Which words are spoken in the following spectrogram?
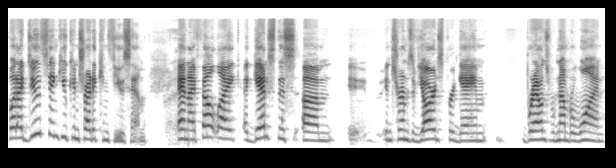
but I do think you can try to confuse him. And I felt like against this, um, in terms of yards per game, Browns were number one.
